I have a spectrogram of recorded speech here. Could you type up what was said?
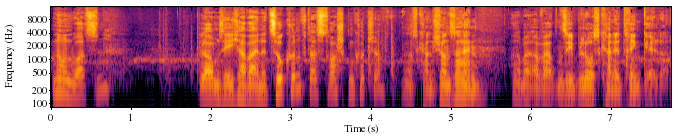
Nun, Watson, glauben Sie, ich habe eine Zukunft als Droschkenkutscher? Das kann schon sein. Aber erwarten Sie bloß keine Trinkgelder.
